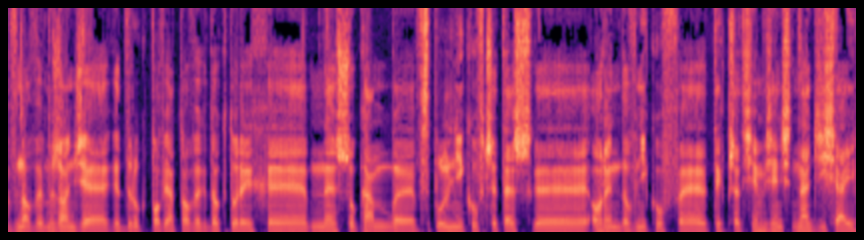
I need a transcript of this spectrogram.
w nowym rządzie dróg powiatowych do których e, szukam e, wspólników, czy też e, orędowników tych przedsięwzięć. Na dzisiaj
